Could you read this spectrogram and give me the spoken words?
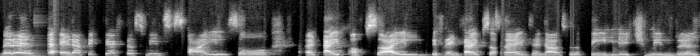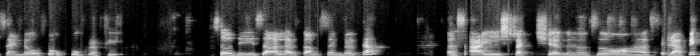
whereas the edaphic factors means soil so a type of soil different types of soils and also the ph minerals and topography so these all are comes under the uh, soil structure so uh, edaphic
